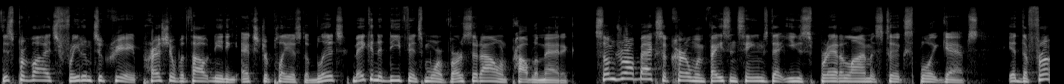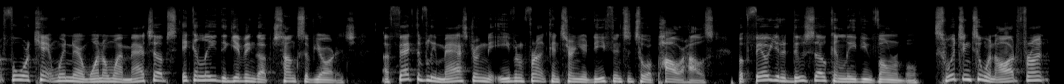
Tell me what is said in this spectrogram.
This provides freedom to create pressure without needing extra players to blitz, making the defense more versatile and problematic. Some drawbacks occur when facing teams that use spread alignments to exploit gaps. If the front four can't win their one-on-one matchups, it can lead to giving up chunks of yardage. Effectively mastering the even front can turn your defense into a powerhouse, but failure to do so can leave you vulnerable. Switching to an odd front,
